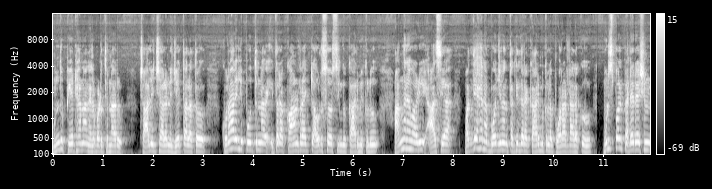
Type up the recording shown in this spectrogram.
ముందు పీఠాన నిలబడుతున్నారు. చాలు చాలని జీతాలతో కునారెళ్ళిపోతున్న ఇతర కాంట్రాక్ట్ అవుట్సోర్సింగ్ కార్మికులు అంగన్వాడీ ఆసియా మధ్యాహ్న భోజనం తదితర కార్మికుల పోరాటాలకు మున్సిపల్ ఫెడరేషన్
